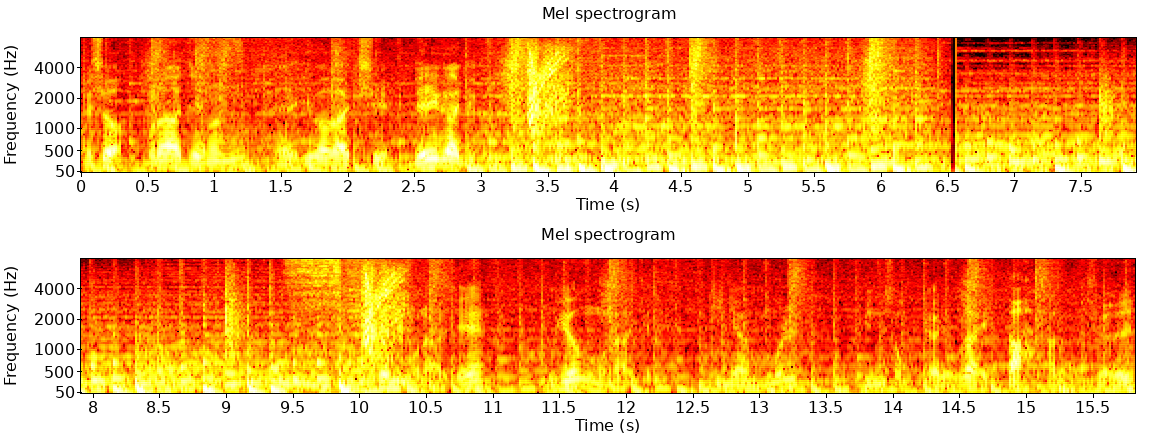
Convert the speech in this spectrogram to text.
그래서 문화재는 에, 이와 같이 네 가지로 현문화재, 무형문화재, 기념물, 민속 자료가 있다 하는 것을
